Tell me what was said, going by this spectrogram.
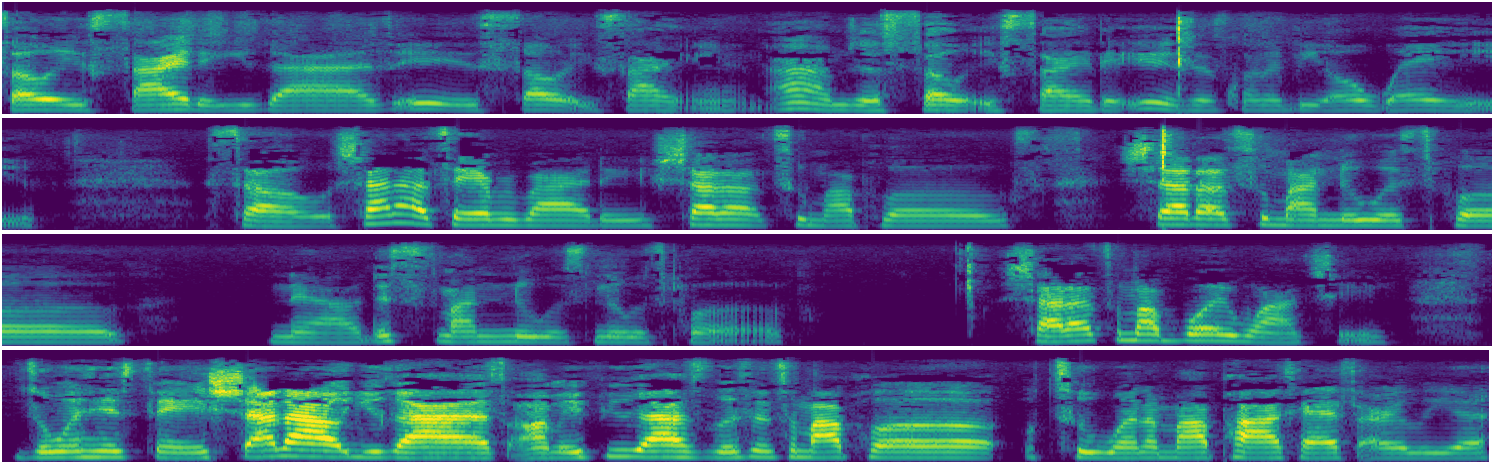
so excited, you guys. It is so exciting. I'm just so excited. It is just going to be a wave. So shout out to everybody. Shout out to my plugs. Shout out to my newest plug. Now, this is my newest, newest plug. Shout out to my boy Wanchi doing his thing. Shout out you guys. Um, if you guys listen to my plug to one of my podcasts earlier,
